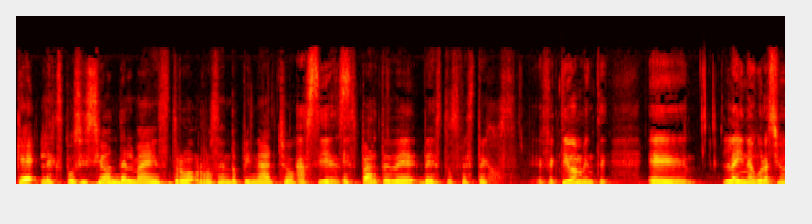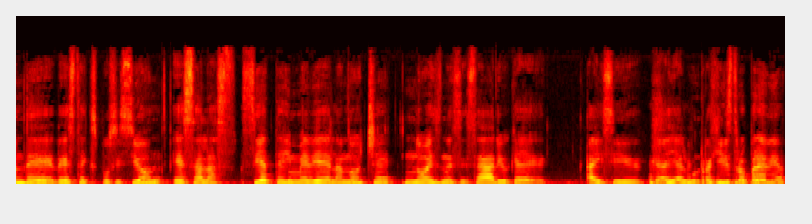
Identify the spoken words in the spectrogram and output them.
que la exposición del maestro Rosendo Pinacho Así es. es parte de, estos festejos. Efectivamente. Eh, la inauguración de, de, esta exposición es a las siete y media de la noche. No es necesario que, ahí sí que hay algún registro previo,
